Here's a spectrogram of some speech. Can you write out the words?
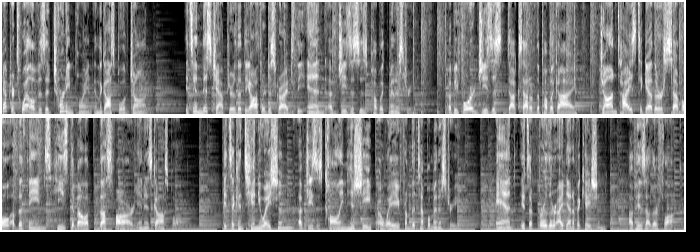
Chapter 12 is a turning point in the Gospel of John. It's in this chapter that the author describes the end of Jesus' public ministry. But before Jesus ducks out of the public eye, John ties together several of the themes he's developed thus far in his Gospel. It's a continuation of Jesus calling his sheep away from the temple ministry, and it's a further identification of his other flock.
